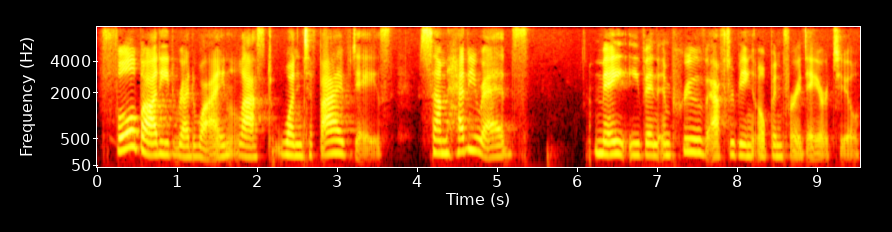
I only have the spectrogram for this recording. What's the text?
Full bodied red wine lasts one to five days. Some heavy reds may even improve after being open for a day or two,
